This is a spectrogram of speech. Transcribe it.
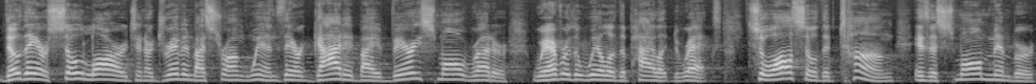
Though they are so large and are driven by strong winds, they are guided by a very small rudder wherever the will of the pilot directs. So also the tongue is a small member,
